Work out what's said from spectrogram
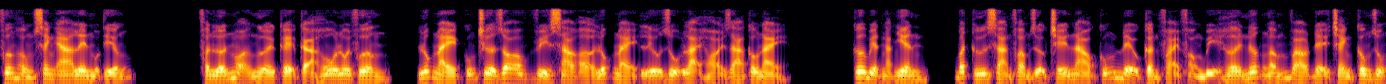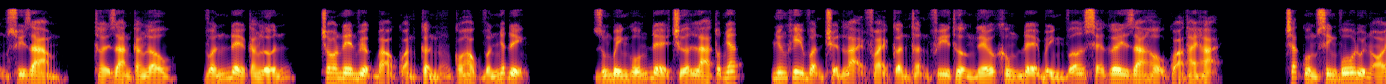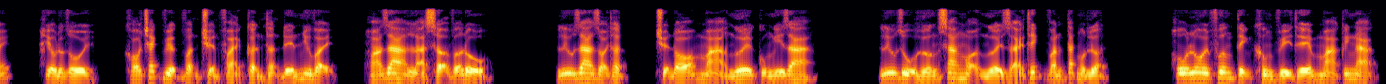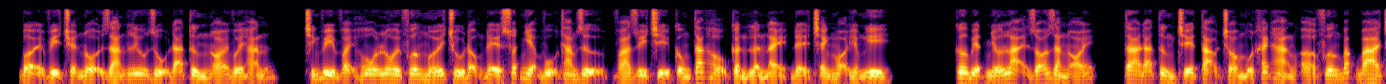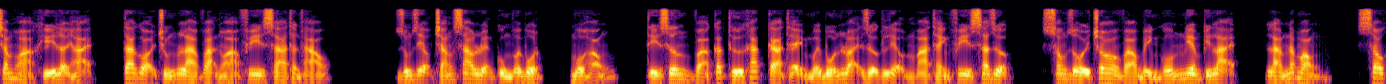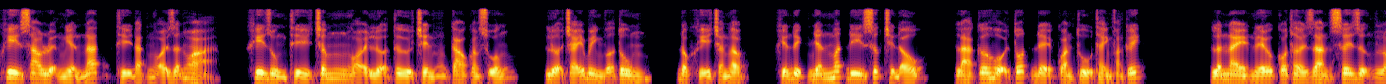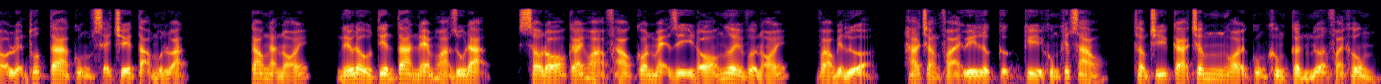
Phương Hồng xanh A lên một tiếng. Phần lớn mọi người kể cả hô lôi phương, lúc này cũng chưa rõ vì sao ở lúc này lưu dụ lại hỏi ra câu này. Cơ biệt ngạc nhiên, bất cứ sản phẩm dược chế nào cũng đều cần phải phòng bị hơi nước ngấm vào để tránh công dụng suy giảm, thời gian càng lâu, vấn đề càng lớn, cho nên việc bảo quản cần có học vấn nhất định. Dùng bình gốm để chứa là tốt nhất, nhưng khi vận chuyển lại phải cẩn thận phi thường nếu không để bình vỡ sẽ gây ra hậu quả tai hại. Chắc cùng sinh vô đùi nói, hiểu được rồi, khó trách việc vận chuyển phải cẩn thận đến như vậy, hóa ra là sợ vỡ đồ. Lưu ra giỏi thật, chuyện đó mà ngươi cũng nghĩ ra. Lưu dụ hướng sang mọi người giải thích vắn tắt một lượt. Hồ lôi phương tịnh không vì thế mà kinh ngạc, bởi vì chuyện nội gián lưu dụ đã từng nói với hắn, chính vì vậy hô lôi phương mới chủ động đề xuất nhiệm vụ tham dự và duy trì công tác hậu cần lần này để tránh mọi hiểm nghi. Cơ biệt nhớ lại rõ ràng nói, ta đã từng chế tạo cho một khách hàng ở phương Bắc 300 hỏa khí lợi hại, ta gọi chúng là vạn hỏa phi xa thần pháo. Dùng rượu trắng sao luyện cùng vôi bột, mồ hóng, tỉ xương và các thứ khác cả thể 14 loại dược liệu mà thành phi sa dược, xong rồi cho vào bình gốm niêm kín lại, làm nắp mỏng, sau khi sao luyện nghiền nát thì đặt ngòi dẫn hỏa, khi dùng thì châm ngòi lửa từ trên cao quăng xuống, lửa cháy bình vỡ tung, độc khí tràn ngập, khiến địch nhân mất đi sức chiến đấu, là cơ hội tốt để quan thủ thành phản kích. Lần này nếu có thời gian xây dựng lò luyện thuốc ta cũng sẽ chế tạo một loạt. Cao ngạn nói, nếu đầu tiên ta ném hỏa du đạn, sau đó cái hỏa pháo con mẹ gì đó ngươi vừa nói, vào biển lửa, há chẳng phải uy lực cực kỳ khủng khiếp sao, thậm chí cả châm ngòi cũng không cần nữa phải không?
